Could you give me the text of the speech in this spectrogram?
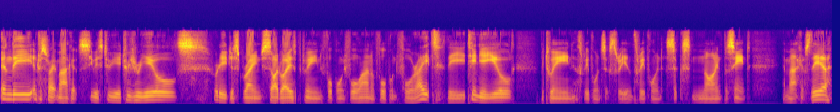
In the interest rate markets, US two year Treasury yields really just range sideways between 4.41 and 4.48. The 10 year yield between 3.63 and 3.69%. And markets there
